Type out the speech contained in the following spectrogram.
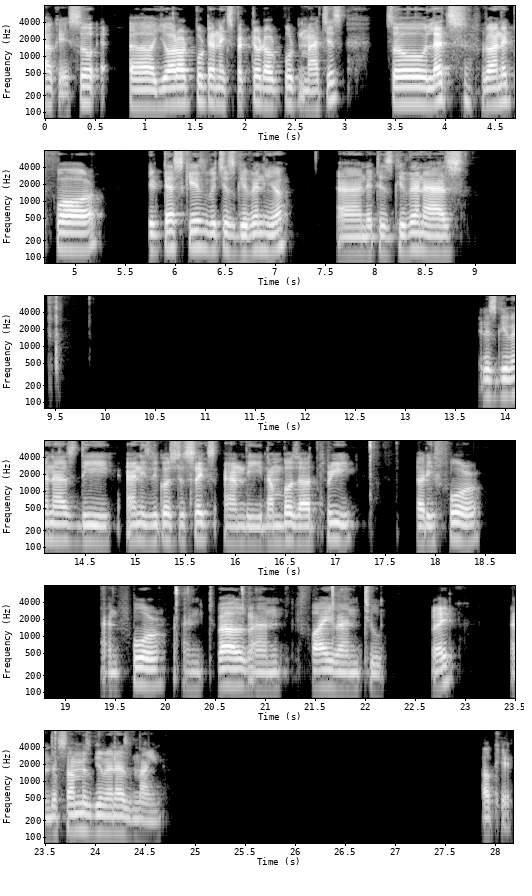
Okay so uh, your output and expected output matches. So let's run it for the test case which is given here. And it is given as it is given as the n is equals to 6 and the numbers are 3 34 and 4 and 12 and 5 and 2 right? And the sum is given as 9 okay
